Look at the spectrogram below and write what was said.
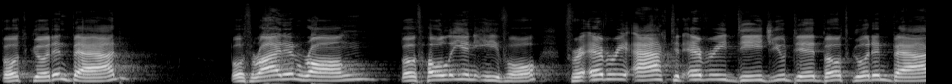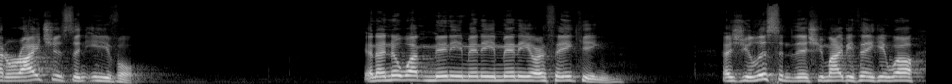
both good and bad, both right and wrong, both holy and evil, for every act and every deed you did, both good and bad, righteous and evil. And I know what many, many, many are thinking. As you listen to this, you might be thinking, well,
